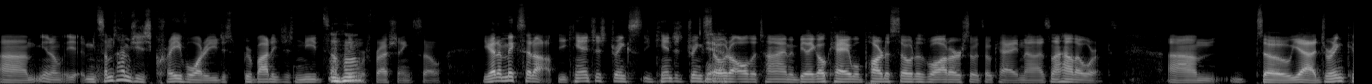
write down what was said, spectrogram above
um, you know, I mean, sometimes you just crave water. You just your body just needs something Mhm. refreshing. So. You gotta mix it up. You can't just drink. You can't just drink Yeah. soda all the time and be like, okay, well, part of soda's water, so it's okay. No, it's not how that works. Um, so yeah, drink,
